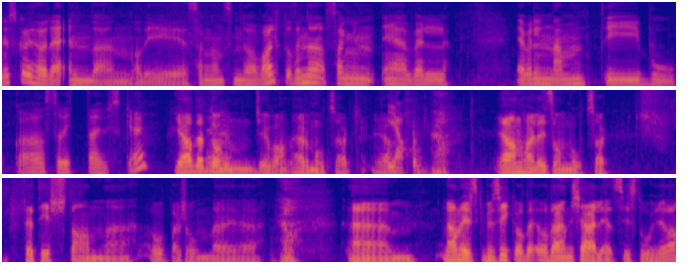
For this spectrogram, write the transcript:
Nå skal vi høre enda en av de sangene som du har valgt. Og denne sangen er vel, er vel nevnt i boka, så vidt jeg husker. Ja, det er Don Giovanni. Er det Mozart? Ja. Ja, han har litt sånn Mozart-fetisj, da, han eh, hovedpersonen. Er, eh, ja. Um, men han elsker musikk, og det, og det er en kjærlighetshistorie da,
